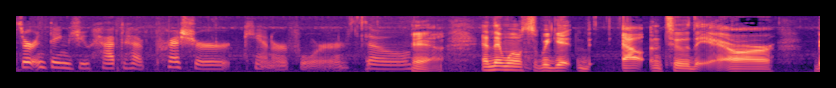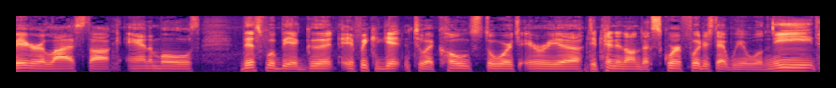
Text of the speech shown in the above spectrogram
Certain things you have to have pressure canner for so. Yeah and then once we get out into the our bigger livestock animals this will be a good if we could get into a cold storage area depending on the square footage that we will need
